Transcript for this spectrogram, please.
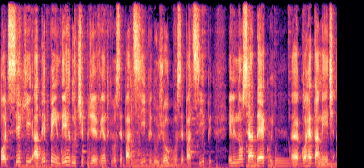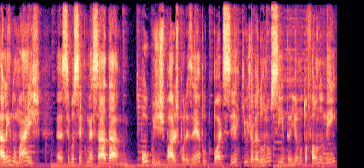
pode ser que, a depender do tipo de evento que você participe, do jogo que você participe, ele não se adeque é, corretamente. Além do mais, é, se você começar a dar poucos disparos, por exemplo, pode ser que o jogador não sinta. E eu não estou falando nem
